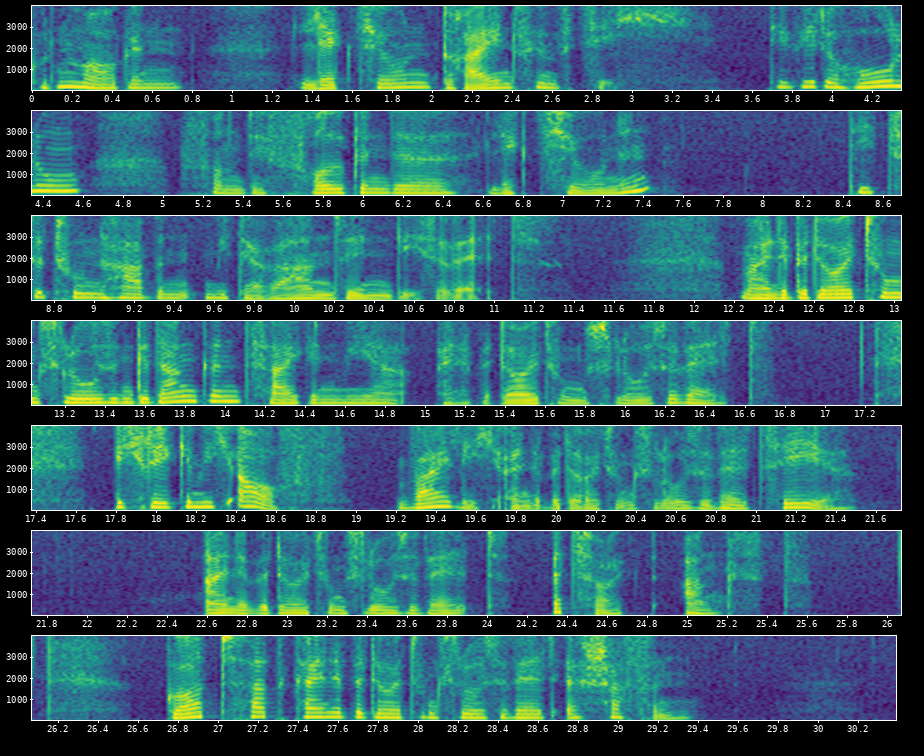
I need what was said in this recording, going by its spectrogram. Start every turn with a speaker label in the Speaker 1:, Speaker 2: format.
Speaker 1: Guten Morgen, Lektion 53. Die Wiederholung von den folgenden Lektionen, die zu tun haben mit der Wahnsinn dieser Welt. Meine bedeutungslosen Gedanken zeigen mir eine bedeutungslose Welt. Ich rege mich auf, weil ich eine bedeutungslose Welt sehe. Eine bedeutungslose Welt erzeugt Angst. Gott hat keine bedeutungslose Welt erschaffen,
